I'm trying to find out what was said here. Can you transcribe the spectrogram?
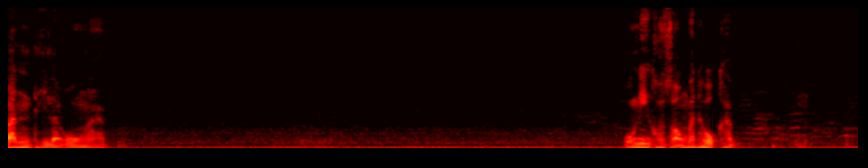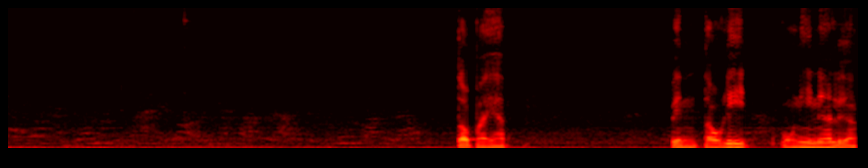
ปั้นทีละองค์ครับองค์นี้ขอสองพันหกครับ ต่อไปครับ เป็นเตารีดองค์นี้เนื้อเหลือง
